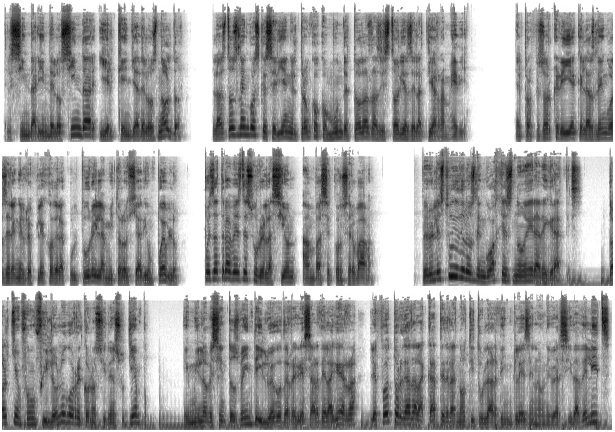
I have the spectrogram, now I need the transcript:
el Sindarin de los Sindar y el Kenya de los Noldor, las dos lenguas que serían el tronco común de todas las historias de la Tierra Media. El profesor creía que las lenguas eran el reflejo de la cultura y la mitología de un pueblo, pues a través de su relación ambas se conservaban. Pero el estudio de los lenguajes no era de gratis. Tolkien fue un filólogo reconocido en su tiempo. En 1920 y luego de regresar de la guerra, le fue otorgada la cátedra no titular de inglés en la Universidad de Leeds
